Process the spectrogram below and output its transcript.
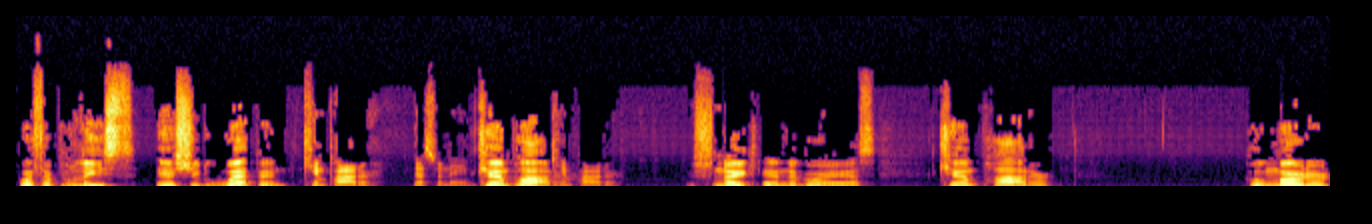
with a police issued weapon, Kim Potter, that's her name. Kim Potter. Kim Potter. Snake in the grass, Kim Potter, who murdered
